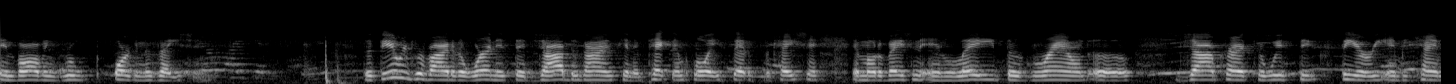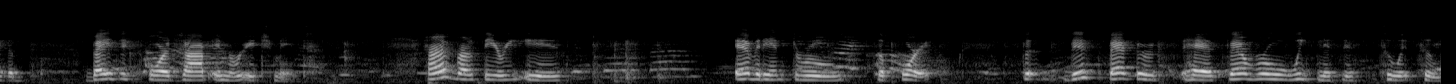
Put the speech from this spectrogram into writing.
involving group organizations. The theory provided awareness that job designs can impact employee satisfaction and motivation and laid the ground of job characteristics theory and became the basics for job enrichment. Herzberg theory is evident through support. This factor has several weaknesses to it too.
